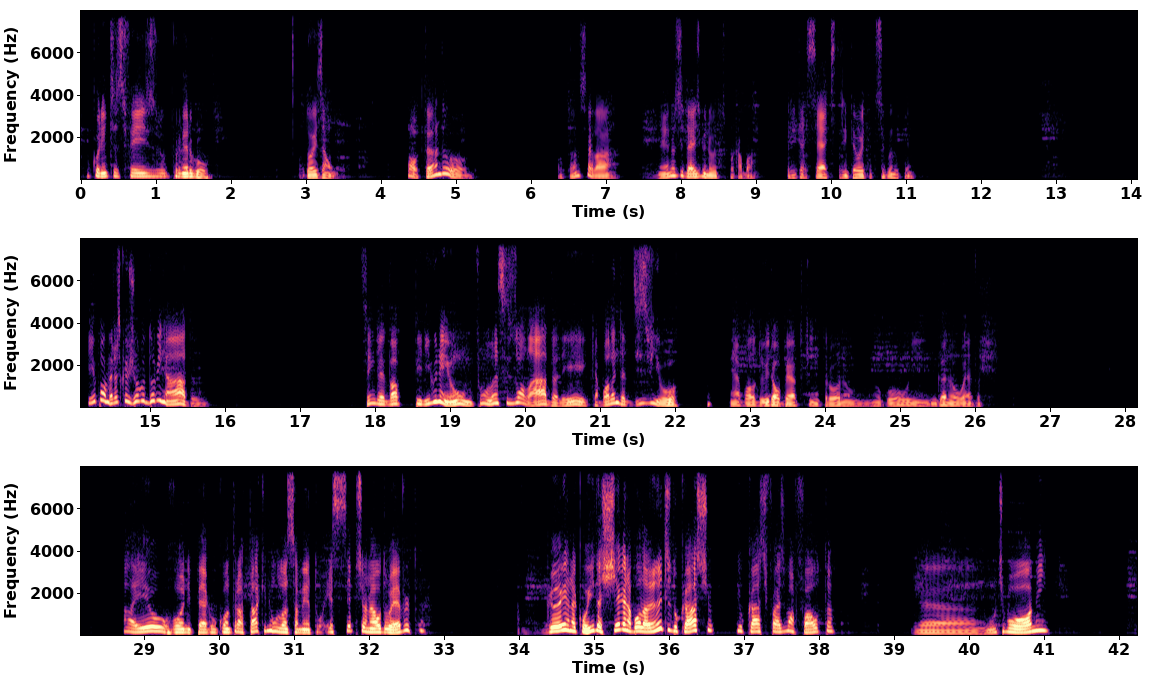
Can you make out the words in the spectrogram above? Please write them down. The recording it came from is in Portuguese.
o Corinthians fez o primeiro gol. 2 a 1 um. Faltando. Faltando, sei lá, Menos de 10 minutos para acabar. 37, 38 do segundo tempo. E o Palmeiras com o jogo dominado. Sem levar perigo nenhum. Foi um lance isolado ali, que a bola ainda desviou. Né? A bola do Iro Alberto que entrou no, no gol e enganou o Everton. Aí o Rony pega o contra-ataque num lançamento excepcional do Everton. Ganha na corrida, chega na bola antes do Cássio e o Cássio faz uma falta. É, o último homem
